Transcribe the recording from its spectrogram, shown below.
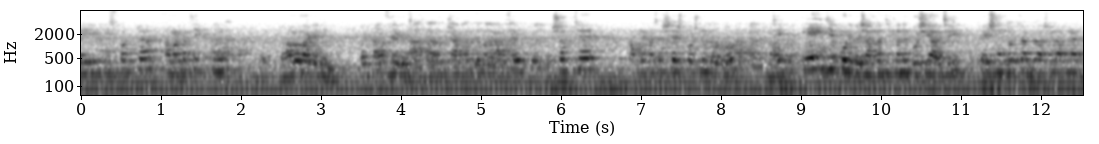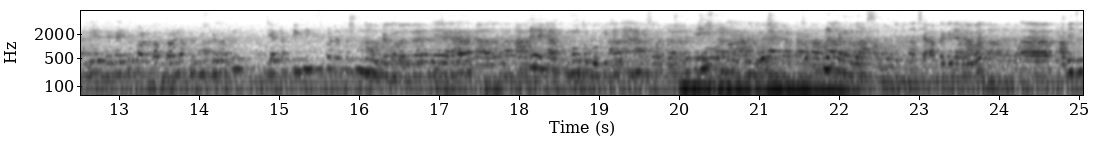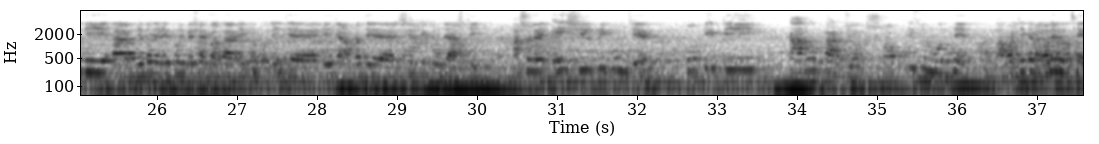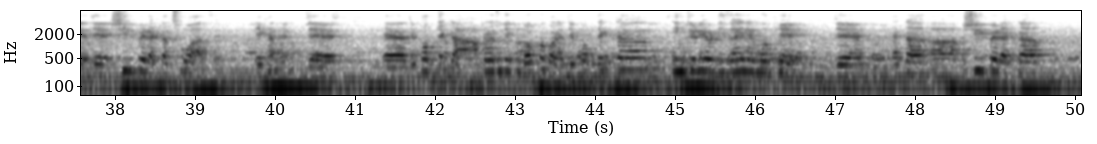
এই স্পটটা আমার কাছে একটু ভালো লাগেনি বা খারাপ লেগেছে সবচেয়ে আপনার কাছে শেষ প্রশ্ন করব যে এই যে পরিবেশ, আমরা যেখানে বসে আছি, এই সৌন্দর্যটা আসলে আপনার ঘুরে দেখাইতে পারতাম কারণ আপনি বুঝতে পারছেন যে একটা পিকনিক স্পট এত সুন্দর হতে পারে। আপনার এটা মন্তব্য কি যে পিকনিক স্পট আসলে এই সুন্দর পরিবেশ আপনার কেমন লাগছে? আচ্ছা আপনাকে ধন্যবাদ। আমি যদি ভেতরের এই পরিবেশের কথা একটু বলি যে এই যে আমরা যে শিল্পীকুঞ্জে আসছি, আসলে এই শিল্পী শিল্পীকুঞ্জের প্রতিটি কারুকার্য সব কিছুর মধ্যে আমার যেটা মনে হচ্ছে যে শিল্পের একটা ছোঁয়া আছে এখানে, যে যে প্রত্যেকটা, আপনারা যদি একটু লক্ষ্য করেন যে প্রত্যেকটা ইন্টেরিয়র ডিজাইনের মধ্যে যে একটা শিল্পের একটা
